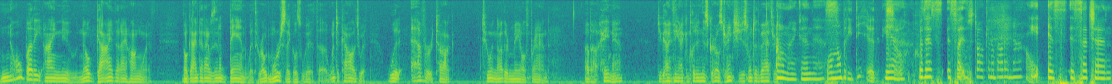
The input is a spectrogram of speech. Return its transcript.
nobody I knew, no guy that I hung with, no guy that I was in a band with, rode motorcycles with, uh, went to college with, would ever talk to another male friend about, hey man, do you got anything I can put in this girl's drink? She just went to the bathroom. Oh my goodness. Well, nobody did. Yeah. So well, that's it's like who's talking about it now? it's it's such a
